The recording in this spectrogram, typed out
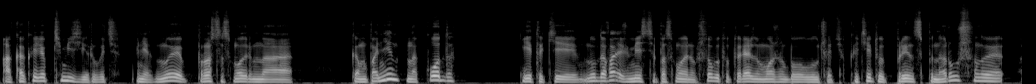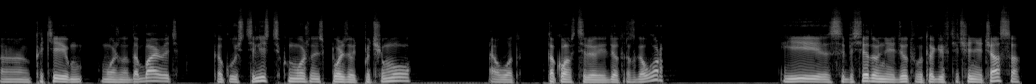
а как ее оптимизировать. Нет, мы просто смотрим на компонент, на код, и такие, ну давай вместе посмотрим, что бы тут реально можно было улучшить. Какие тут принципы нарушены, а, какие можно добавить, какую стилистику можно использовать, почему. А вот в таком стиле идет разговор. И собеседование идет в итоге в течение часа,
